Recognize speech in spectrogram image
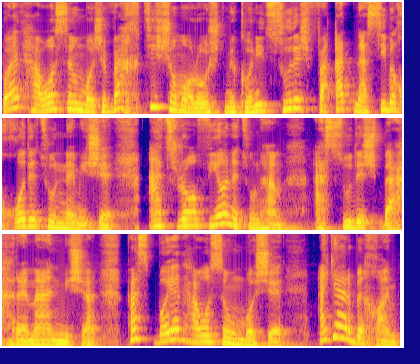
باید حواسمون باشه وقتی شما رشد می‌کنید سودش فقط نصیب خودتون نمیشه اطرافیانتون هم از سودش بهرهمند میشن. پس باید حواسمون باشه اگر بخوایم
